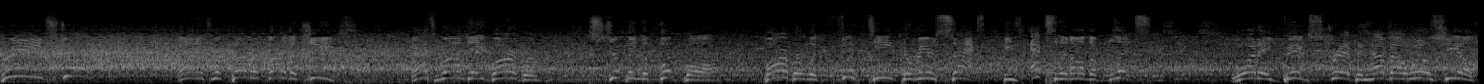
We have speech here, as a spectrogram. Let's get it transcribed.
Green struck. And it's recovered by the Chiefs. That's Rondé Barber stripping the football. Barber with 15 career sacks. He's excellent on the blitz. What a big strip, and how about Will Shields?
